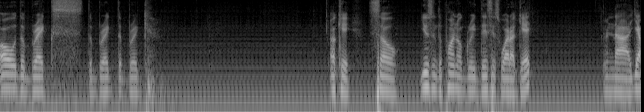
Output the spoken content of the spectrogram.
all the breaks the break the break. Okay so using the panel grid this is what I get. And uh, yeah.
